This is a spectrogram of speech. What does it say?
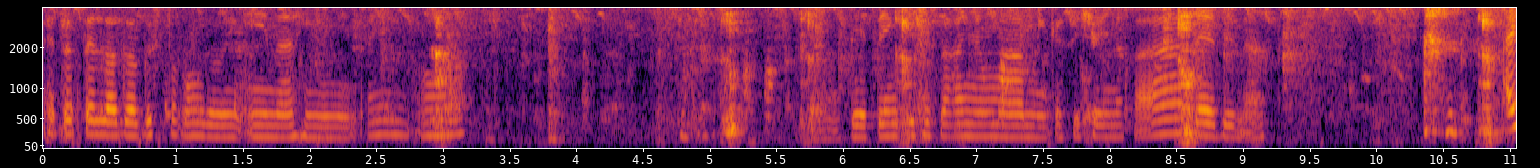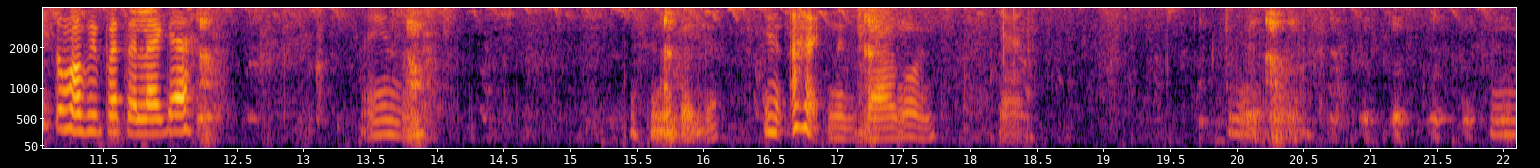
Ito talaga gusto kong gawing inahin. Ayan o. Okay, thank you siya sa kanyang mami kasi siya ay naka-dede na. ay, tumabi pa talaga. Ayun, oh. Kasi nabaga. Yan, ay, nagbangon. Yan. Yan, oh. Yan,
